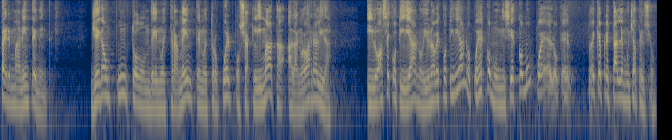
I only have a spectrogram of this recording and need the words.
permanentemente. Llega un punto donde nuestra mente, nuestro cuerpo se aclimata a la nueva realidad y lo hace cotidiano. Y una vez cotidiano, pues es común. Y si es común, pues lo que no hay que prestarle mucha atención.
